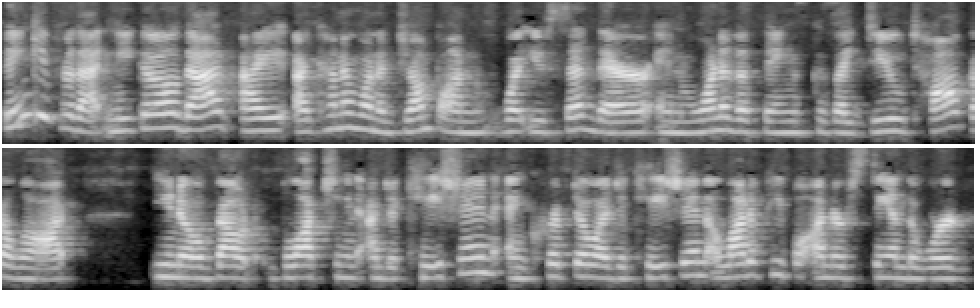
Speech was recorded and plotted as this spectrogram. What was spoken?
Thank you for that, Nicko. That I, I kind of want to jump on what you said there. And one of the things, because I do talk a lot, you know, about blockchain education and crypto education. A lot of people understand the word,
